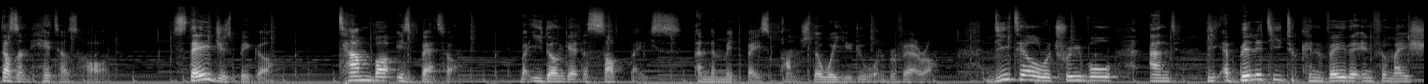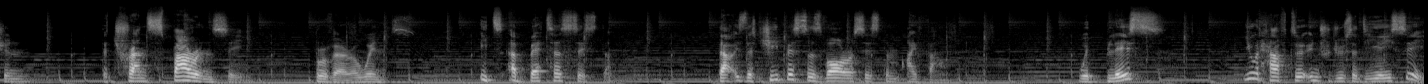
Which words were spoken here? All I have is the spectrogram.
doesn't hit as hard. Stage is bigger, timbre is better, but you don't get the sub bass and the mid bass punch the way you do on Bravura. Detail retrieval and the ability to convey the information, the transparency, Bravura wins. It's a better system. That is the cheapest Susvara system I found. With Bliss, you would have to introduce a DAC.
